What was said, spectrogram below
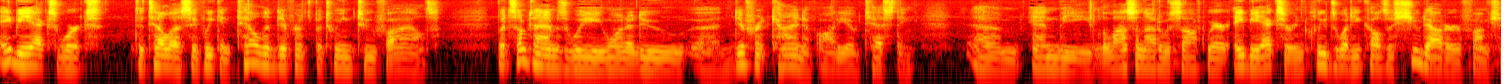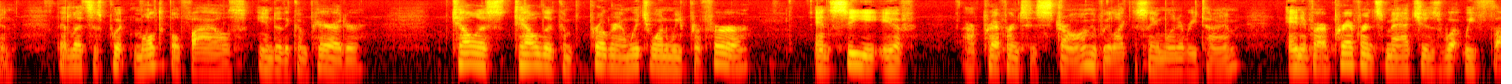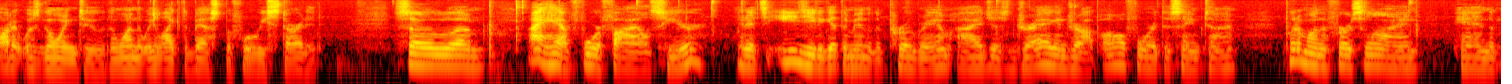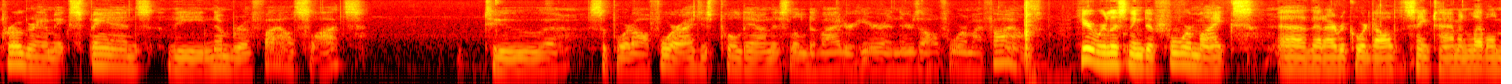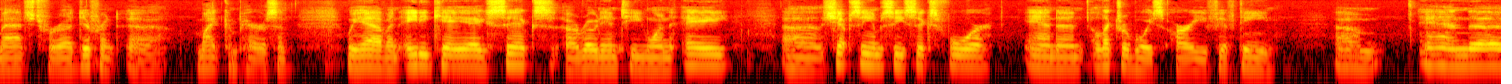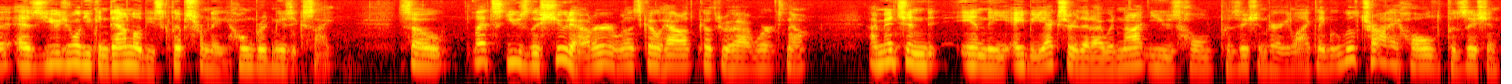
ABX works to tell us if we can tell the difference between two files. But sometimes we want to do a different kind of audio testing. Um, and the Lacinato software ABXer includes what he calls a shootouter function that lets us put multiple files into the comparator, tell us tell the program which one we prefer, and see if our preference is strong, if we like the same one every time, and if our preference matches what we thought it was going to, the one that we liked the best before we started. So um, I have four files here and it's easy to get them into the program. I just drag and drop all four at the same time, put them on the first line, and the program expands the number of file slots to uh, support all four. I just pull down this little divider here and there's all four of my files. Here we're listening to four mics uh, that I recorded all at the same time and level matched for a different uh, mic comparison. We have an ADK A6, a Rode NT1A, uh, Schoeps CMC64, and an Electro Voice RE15. Um, and uh, as usual, you can download these clips from the Homebrewed Music site. So let's use the shootouter. Well, let's go how go through how it works now. I mentioned in the ABXer that I would not use hold position very likely, but we'll try hold position,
